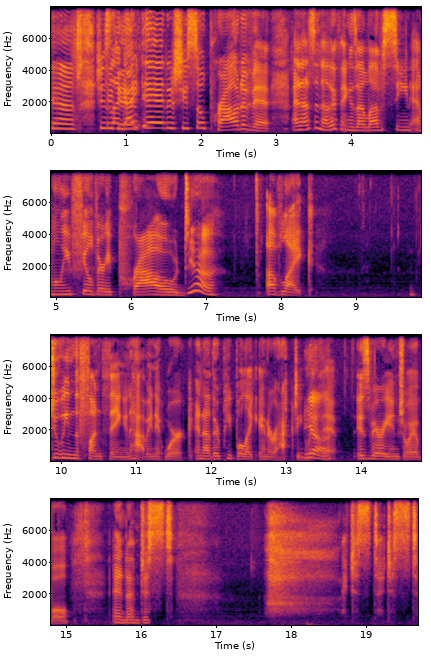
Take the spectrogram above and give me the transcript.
yeah. She's I like, did. I did, and she's so proud of it. And that's another thing is I love seeing Emily feel very proud Yeah. of like doing the fun thing and having it work and other people like interacting Yeah. with it is very enjoyable. And I'm just I just I just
